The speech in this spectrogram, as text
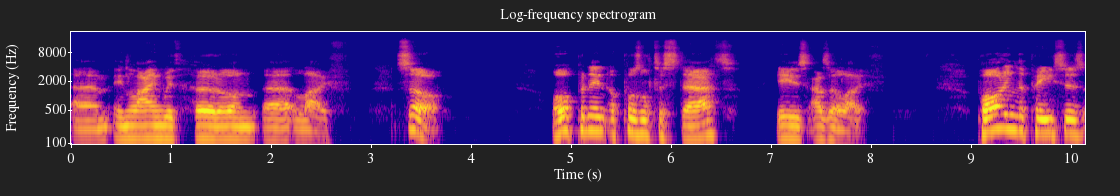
um, in line with her own uh, life. So, opening a puzzle to start is as a life. Pouring the pieces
